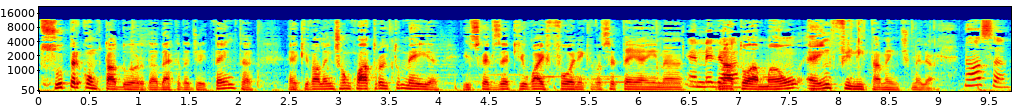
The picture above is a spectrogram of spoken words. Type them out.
supercomputador da década de 80 é equivalente a um 486. Isso quer dizer que o iPhone que você tem aí na, É na tua mão é infinitamente melhor. Nossa.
